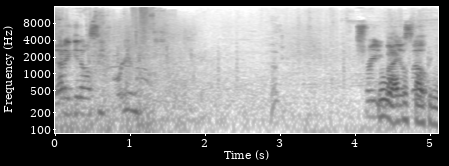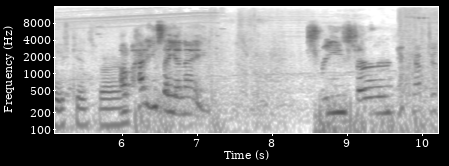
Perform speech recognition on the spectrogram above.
Y'all didn't get on C for real. Shree We're by yourself. stomping these kids, bro. How, how do you say your name? Shree, sir. You captured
